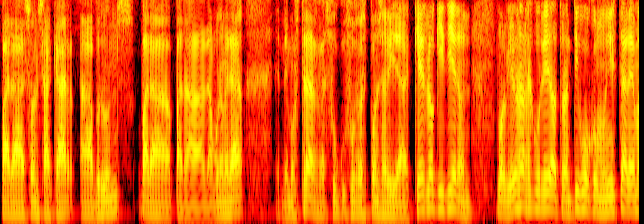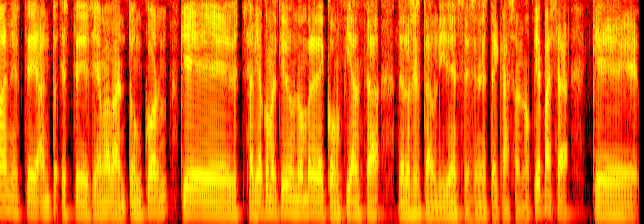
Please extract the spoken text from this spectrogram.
para sonsacar a Bruns, para, para de alguna manera demostrar su, responsabilidad. ¿Qué es lo que hicieron? Volvieron a recurrir a otro antiguo comunista alemán, este, este se llamaba Anton Korn, que se había convertido en un hombre de confianza de los estadounidenses en este caso. ¿no? ¿Qué pasa? Que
